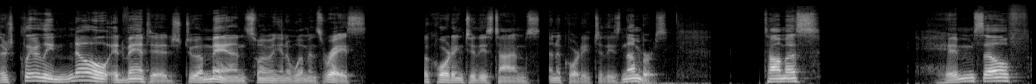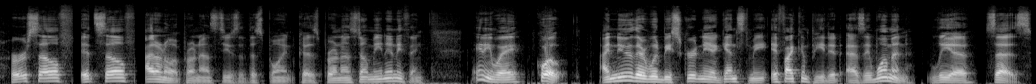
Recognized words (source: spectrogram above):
there's clearly no advantage to a man swimming in a women's race, according to these times and according to these numbers. Thomas himself, herself, itself, I don't know what pronouns to use at this point because pronouns don't mean anything. Anyway, quote, I knew there would be scrutiny against me if I competed as a woman, Lia says.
